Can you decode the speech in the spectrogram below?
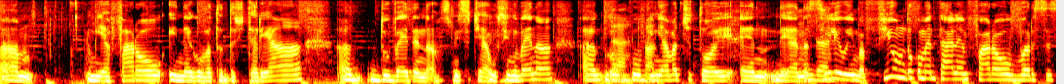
ам, Мия Фарол и неговата дъщеря а, доведена, в смисъл тя е осиновена, а, го, Да, го това- обвинява, че той е, е насилил, има филм документален Фарол vs.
